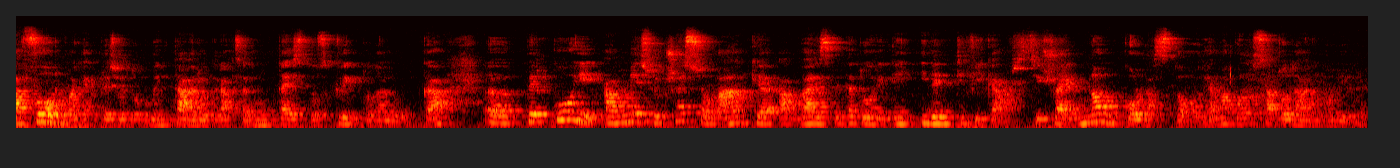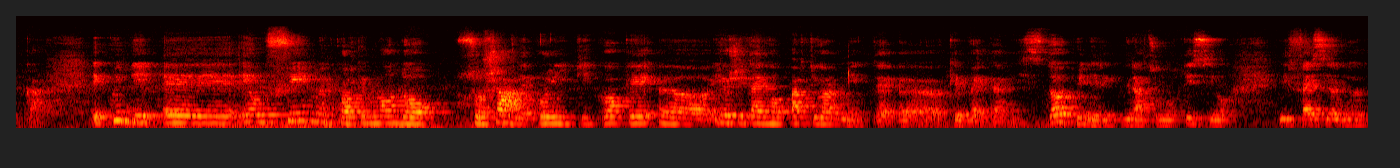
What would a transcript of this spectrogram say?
la forma che ha preso il documentario grazie ad un testo scritto da Luca eh, per cui a me è successo ma anche a vari spettatori di identificarsi cioè non con la storia ma con lo stato d'animo di Luca. E quindi è, è un film in qualche modo sociale, politico che eh, io ci tengo particolarmente eh, che venga visto e quindi ringrazio moltissimo il Festival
